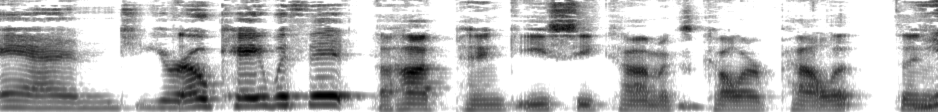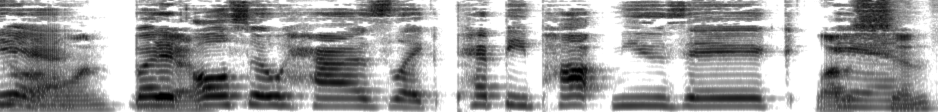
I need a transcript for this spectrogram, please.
and you're okay with it. The hot pink EC Comics color palette thing Yeah. going on. But Yeah. it also has like peppy pop music. a lot of synth.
